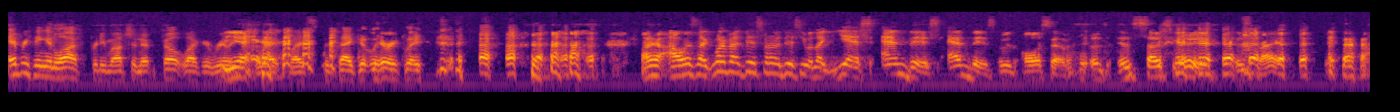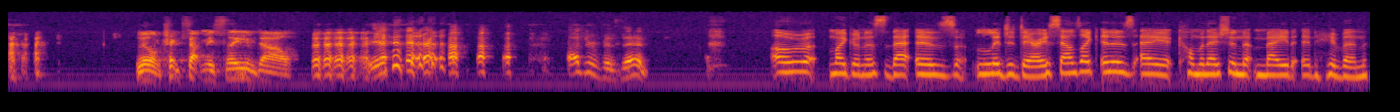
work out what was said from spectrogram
everything in life, pretty much, and it felt like a really Yeah. great place to take it lyrically. I, I was like, what about this? What about this? You were like, yes, and this, and this. It was awesome. It was, it was so smooth. It was great. Little tricks up my sleeve, doll. yeah, hundred percent. Oh my goodness, that is legendary. Sounds like it is a combination made in heaven.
